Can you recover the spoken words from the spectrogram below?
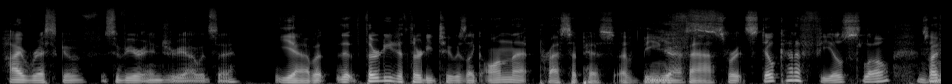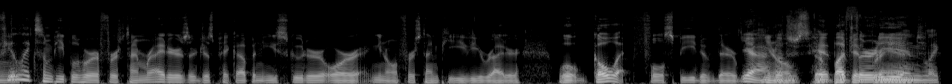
high risk of severe injury i would say Yeah, but the 30 to 32 is like on that precipice of being Yes. fast where it still kind of feels slow. So I feel Mhm. like some people who are first time riders or just pick up an e-scooter or, you know, a first time PEV rider will go at full speed of their, Yeah, you know, just their hit the budget 30 brand, and like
